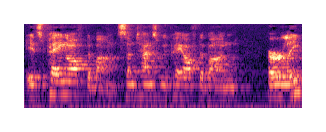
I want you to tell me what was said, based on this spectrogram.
It's paying off the bond. Sometimes we pay off the bond early,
